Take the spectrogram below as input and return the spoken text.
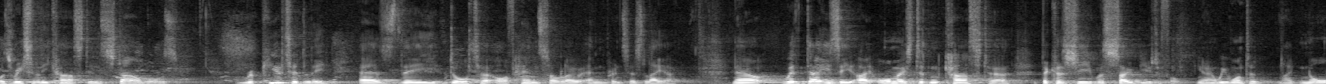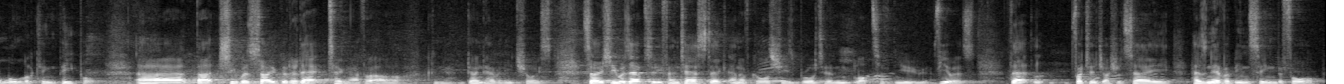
was recently cast in Star Wars, reputedly as the daughter of Han Solo and Princess Leia. Now, with Daisy, I almost didn't cast her because she was so beautiful. You know, we wanted like normal looking people. Uh, but she was so good at acting, I thought, oh, don't have any choice. So she was absolutely fantastic, and of course, she's brought in lots of new viewers. That footage, I should say, has never been seen before.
